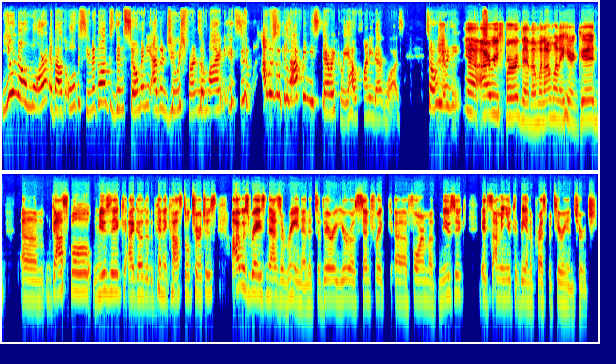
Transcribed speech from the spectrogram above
you know more about all the synagogues than so many other Jewish friends of mine. It's I was like laughing hysterically how funny that was. So here, the- yeah, I refer them, and when I want to hear good um, gospel music. I go to the Pentecostal churches. I was raised Nazarene, and it's a very Eurocentric uh, form of music. It's, I mean, you could be in a Presbyterian church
